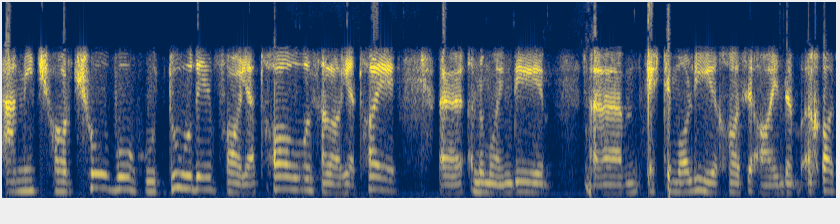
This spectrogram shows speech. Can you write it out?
امی چارچوب و حدود فعالیت ها و صلاحیت های نماینده احتمالی خاص آینده خاص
